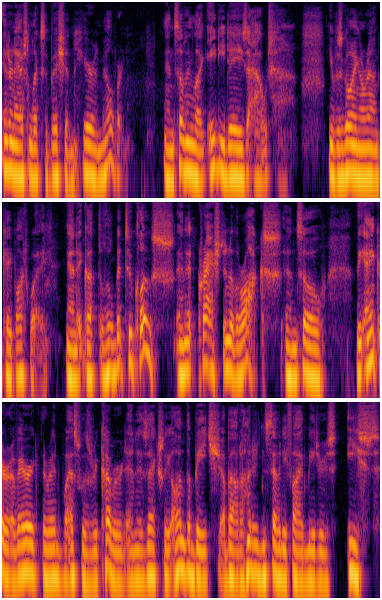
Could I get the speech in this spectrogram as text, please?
international exhibition here in Melbourne. And something like 80 days out, he was going around Cape Otway, and it got a little bit too close, and it crashed into the rocks. And so. The anchor of Eric the Red West was recovered and is actually on the beach about 175 meters east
